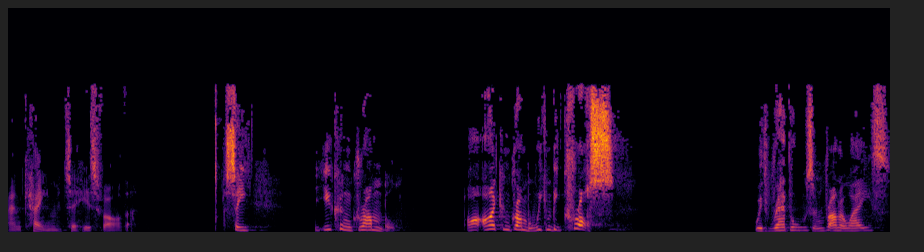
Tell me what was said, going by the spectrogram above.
and came to his father. See, you can grumble. I, I can grumble. We can be cross with rebels and runaways.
